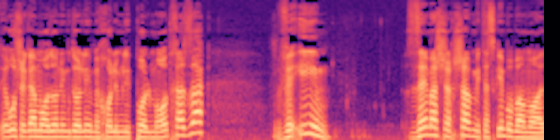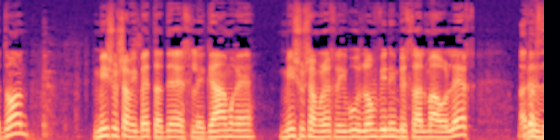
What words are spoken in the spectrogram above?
הראו שגם מועדונים גדולים יכולים ליפול מאוד חזק, ואם זה מה שעכשיו מתעסקים בו במועדון, מישהו שם איבד את הדרך לגמרי, מישהו שם הולך לאיבוד, לא מבינים בכלל מה הולך. אגב, וזה,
